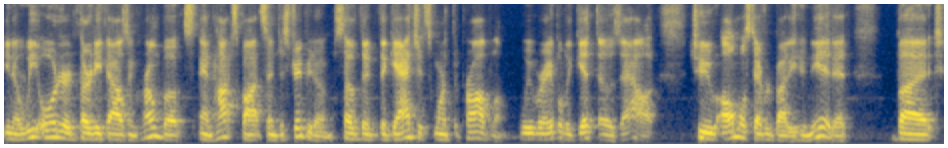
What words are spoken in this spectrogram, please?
You know we ordered 30,000 chromebooks and hotspots and distributed them. So the, the gadgets weren't the problem. We were able to get those out to almost everybody who needed it. But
